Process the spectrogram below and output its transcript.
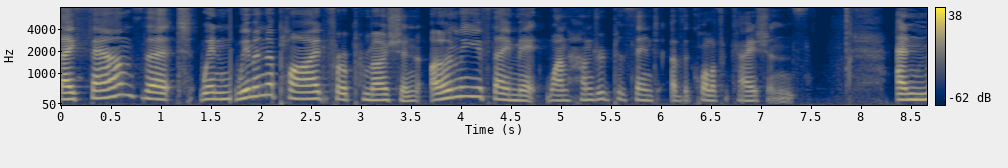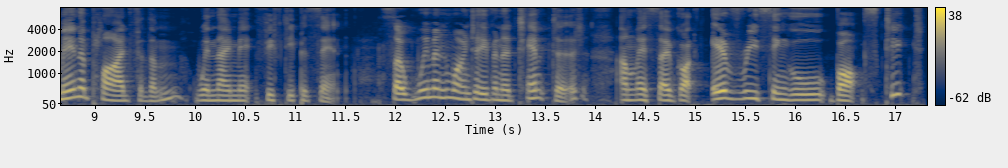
they found that when women applied for a promotion, only if they met 100% of the qualifications, and men applied for them when they met 50%. So women won't even attempt it unless they've got every single box ticked,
